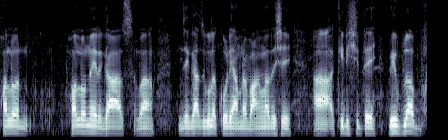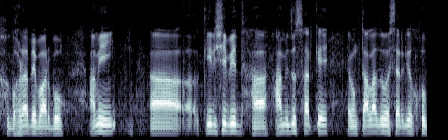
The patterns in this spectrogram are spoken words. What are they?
ফলন, ফলনের গাছ বা যে গাছগুলো করে আমরা বাংলাদেশে কৃষিতে বিপ্লব ঘটাতে পারব। আমি কৃষিবিদ হামিদুর স্যারকে এবং তালাদু স্যারকে খুব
